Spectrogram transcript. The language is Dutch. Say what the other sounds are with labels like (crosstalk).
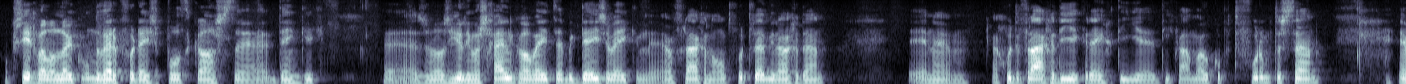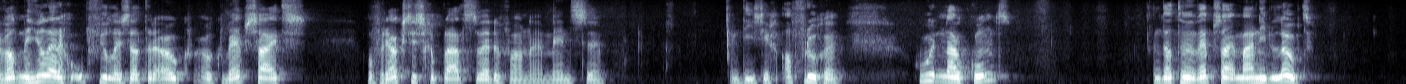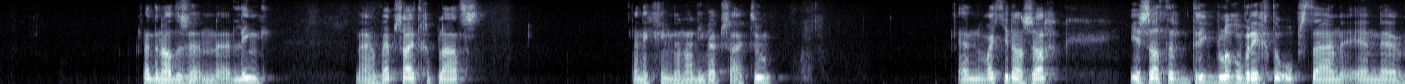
op zich wel een leuk onderwerp voor deze podcast, uh, denk ik. Uh, zoals jullie waarschijnlijk wel weten, heb ik deze week een, een vraag- en antwoord webinar gedaan. En um, goed, de vragen die je kreeg, die, die kwamen ook op het forum te staan. En wat me heel erg opviel, is dat er ook, ook websites of reacties geplaatst werden van mensen die zich afvroegen hoe het nou komt dat hun website maar niet loopt. En dan hadden ze een eh, link naar een website geplaatst. En ik ging dan naar die website toe. En wat je dan zag, is dat er drie blogberichten op staan. En uh,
